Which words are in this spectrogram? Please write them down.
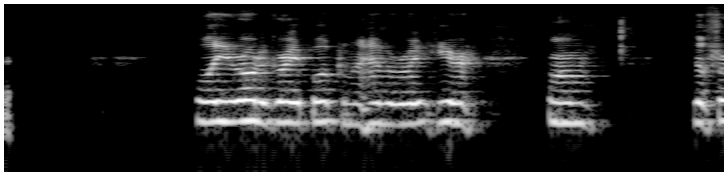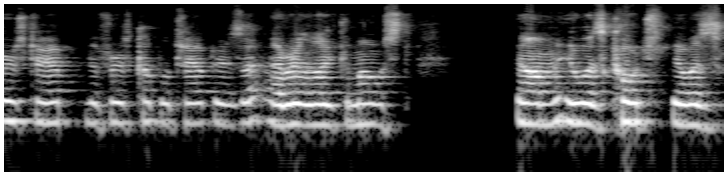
well, you wrote a great book, and I have it right here. Um, the first chap, the first couple chapters, I really liked the most. Um, it was Coach. It was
